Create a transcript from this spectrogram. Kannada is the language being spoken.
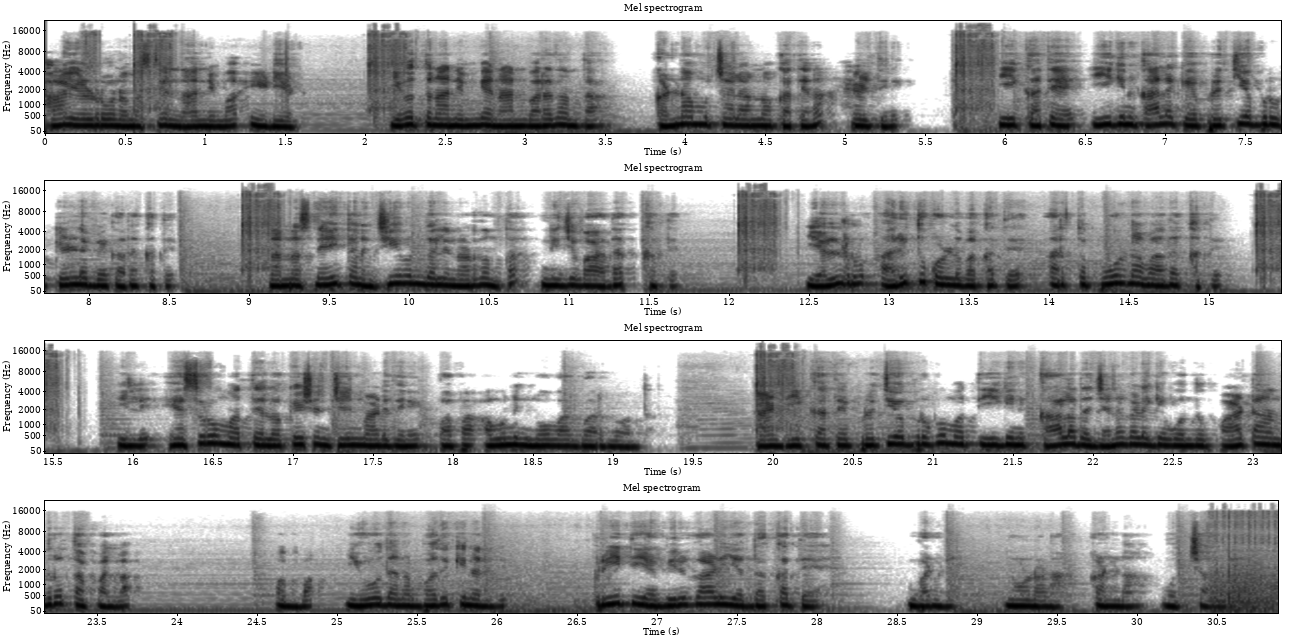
ಹಾಯ್ ಎಲ್ರು, ನಮಸ್ತೆ. ನಾನು ನಿಮ್ಮ ಇಡಿಯಟ್ ಇವತ್ತು ನಾನು ನಿಮಗೆ ನಾನು ಬರೆದಂಥ ಕಣ್ಣ ಮುಚ್ಚಲ ಅನ್ನೋ ಕಥೆನ ಹೇಳ್ತೀನಿ. ಈ ಕತೆ ಈಗಿನ ಕಾಲಕ್ಕೆ ಪ್ರತಿಯೊಬ್ಬರು ಕೇಳಲೇಬೇಕಾದ ಕತೆ ನನ್ನ ಸ್ನೇಹಿತನ ಜೀವನದಲ್ಲಿ ನಡೆದಂತ ನಿಜವಾದ ಕತೆ ಎಲ್ಲರೂ ಅರಿತುಕೊಳ್ಳುವ ಕತೆ ಅರ್ಥಪೂರ್ಣವಾದ ಕತೆ ಇಲ್ಲಿ ಹೆಸರು ಮತ್ತೆ ಲೊಕೇಶನ್ ಚೇಂಜ್ ಮಾಡಿದ್ದೀನಿ. ಪಾಪ ಅವನಿಗೆ ನೋವಾಗಬಾರ್ದು ಅಂತ. ಆ್ಯಂಡ್ ಈ ಕತೆ ಪ್ರತಿಯೊಬ್ಬರಿಗೂ ಮತ್ತು ಈಗಿನ ಕಾಲದ ಜನಗಳಿಗೆ ಒಂದು ಪಾಠ ಅಂದರೂ ತಪ್ಪಲ್ಲ. ಒಬ್ಬ ಯೋಧನ ಬದುಕಿನಲ್ಲಿ ಪ್ರೀತಿಯ ಬಿರುಗಾಳಿಯದ್ದ ಕತೆ ಬನ್ನಿ. ನೋಡೋಣ ಕಣ್ಣ ಮುಚ್ಚಾಲೆ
